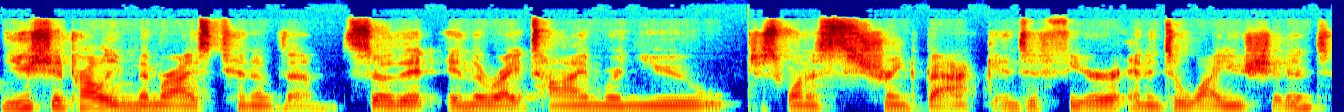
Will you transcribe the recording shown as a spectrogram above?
You should probably memorize 10 of them so that in the right time when you just want to shrink back into fear and into why you shouldn't,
